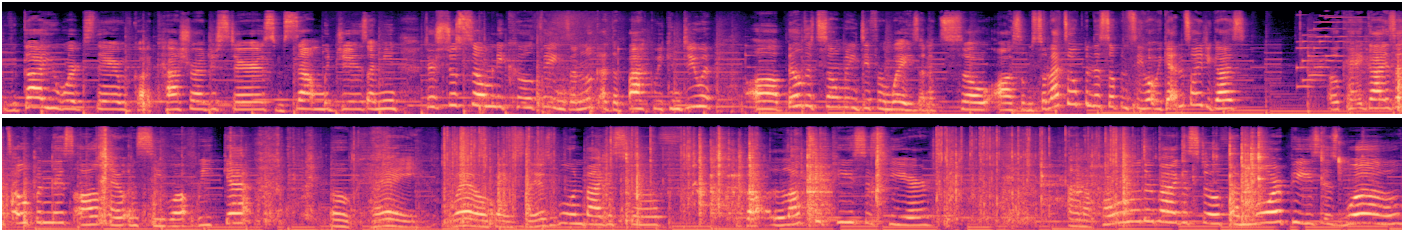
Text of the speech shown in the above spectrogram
We've a guy who works there. We've got a cash register, some sandwiches. I mean, there's just so many cool things. And look at the back, we can do it, uh, build it so many different ways and it's so awesome. So let's open this up and see what we get inside you guys. Okay guys, let's open this all out and see what we get. Okay, well, okay, so there's one bag of stuff. Got lots of pieces here. And a whole other bag of stuff and more pieces, whoa.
